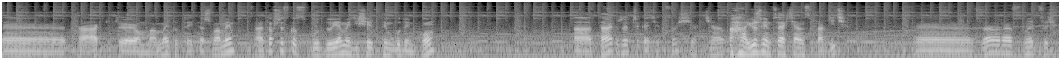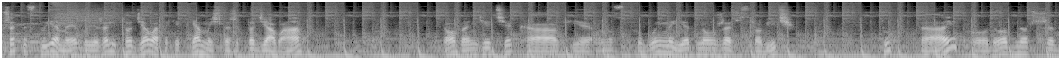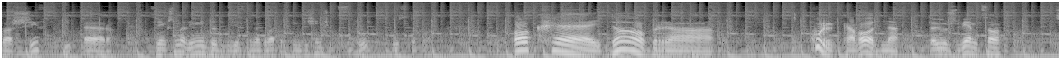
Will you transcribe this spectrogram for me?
Eee, tak, tutaj ją mamy, tutaj też mamy. Ale to wszystko zbudujemy dzisiaj w tym budynku. A także, czekajcie, coś ja chciałem... Aha, już wiem, co ja chciałem sprawdzić. Eee, zaraz my coś przetestujemy, bo jeżeli to działa tak jak ja myślę, że to działa, to będzie ciekawie. No, spróbujmy jedną rzecz zrobić. Tutaj podobno trzeba Shift i R. Zwiększono limit do 20 MW, 50, 100, 200. Okej, dobra. Kurka wodna. To już wiem co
